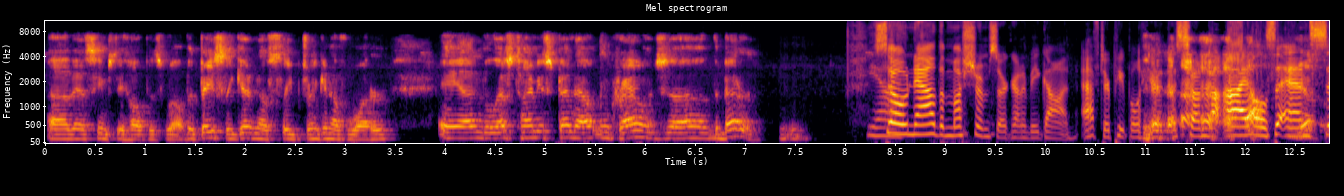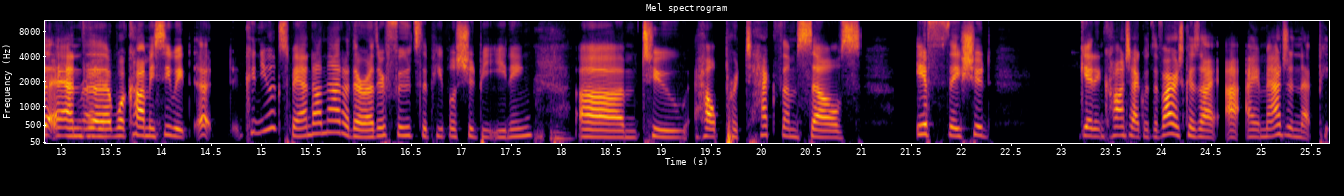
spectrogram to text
Uh, that seems to help as well. But basically, get enough sleep, drink enough water, and the less time you spend out in crowds, the better. Yeah. So now the mushrooms are going to be gone after people hear this from the aisles and Yeah. and Right. the wakame seaweed. Uh, can you expand on that? Are there other foods that people should be eating um, to help protect themselves if they should get in contact with the virus? Because I, I I imagine that pe-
